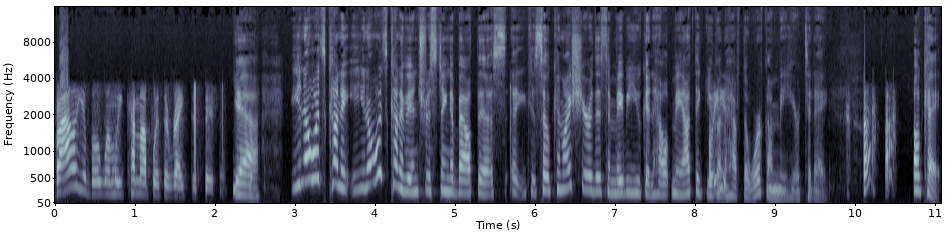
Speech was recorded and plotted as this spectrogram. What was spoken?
valuable when we come up with the right decision. Yeah. You know what's kind of you know what's kind of interesting about this? Uh, So can I share this and maybe you can help me? I think you're going to have to work on me here today. okay.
